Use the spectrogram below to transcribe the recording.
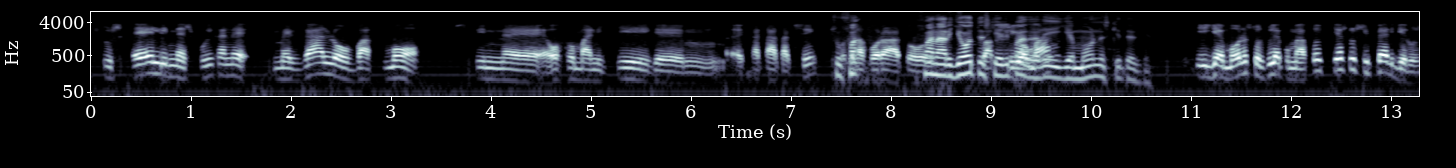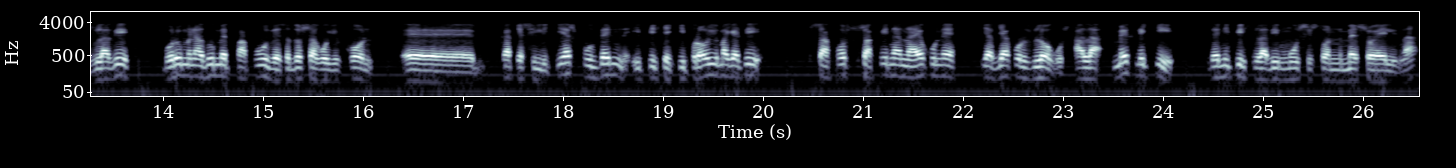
στους Έλληνες που είχαν μεγάλο βαθμό στην ε, Οθωμανική ε, ε, κατάταξη. Του φα... αφορά το φαναριώτες και λοιπά, δηλαδή ηγεμόνες και τέτοια. Οι ηγεμόνες τους βλέπουμε αυτό και στους υπέργυρους. Δηλαδή μπορούμε να δούμε παππούδες εντός αγωγικών ε, κάποιας ηλικίας που δεν υπήρχε εκεί πρόβλημα γιατί σαφώς τους αφήναν να έχουν για διάφορους λόγους. Αλλά μέχρι εκεί δεν υπήρχε δηλαδή μουσι στον μέσο Έλληνα,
